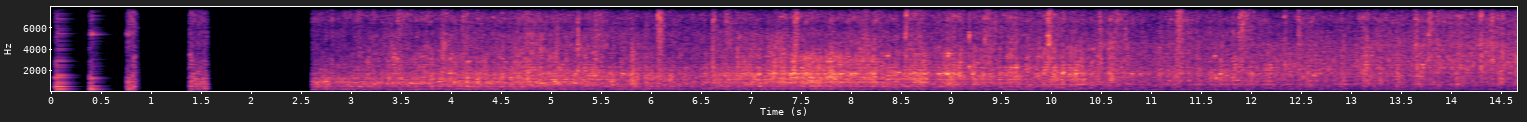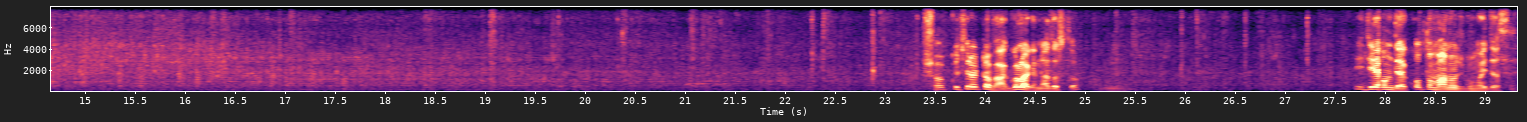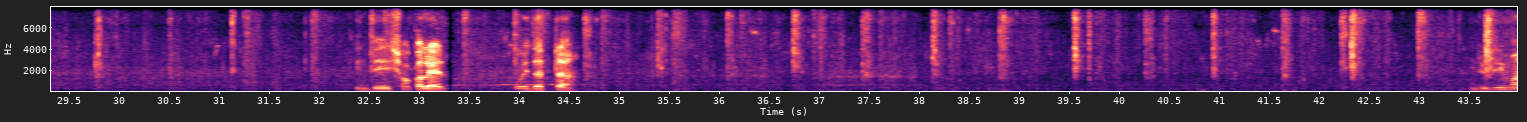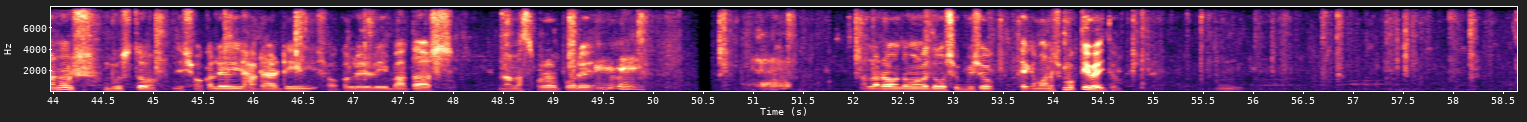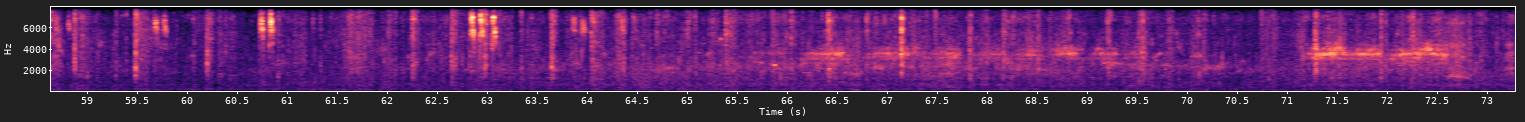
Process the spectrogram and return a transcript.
সব কিছুর একটা ভাগ্য লাগে না দোস্ত। এই যে এখন দেখ কত মানুষ ঘুমাইতেছে। কিন্তু এই সকালের ওয়েদারটা যদি মানুষ বুঝতো যে সকালে এই হাঁটাহাঁটি, সকালের এই বাতাস, নামাজ পড়ার পরে আল্লাহ রহমত মনে অসুখ বিসুখ থেকে মানুষ মুক্তি পাইতো।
